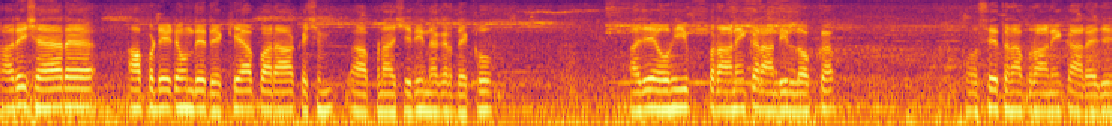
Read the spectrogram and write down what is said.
ਸਾਰੇ ਸ਼ਹਿਰ ਅਪਡੇਟ ਹੁੰਦੇ ਦੇਖਿਆ, ਪਰ ਆ ਕਸ਼ਮ, ਆਪਣਾ ਸ਼੍ਰੀਨਗਰ ਦੇਖੋ। ਅਜੇ ਉਹੀ ਪੁਰਾਣੇ ਘਰਾਂ ਦੀ ਲੁੱਕ ਉਸੇ ਤਰ੍ਹਾਂ ਪੁਰਾਣੇ ਘਰ ਹੈ ਜੇ।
